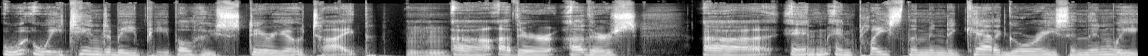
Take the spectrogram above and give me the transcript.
w- we tend to be people who stereotype Mm-hmm. uh, other others uh, and and place them into categories, and then we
